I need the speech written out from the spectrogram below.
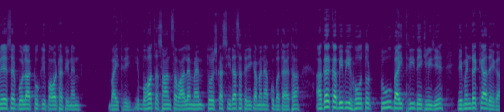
मेरे से बोला टू की power thirty nine by three. ये बहुत आसान सवाल है। मैं तो इसका सीधा सा तरीका मैंने आपको बताया था। अगर कभी भी हो तो टू बाई थ्री देख लीजिए। रिमाइंडर क्या देगा?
